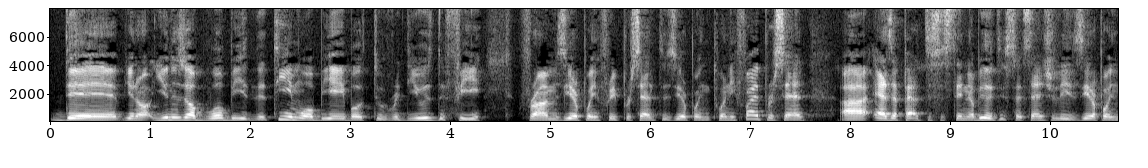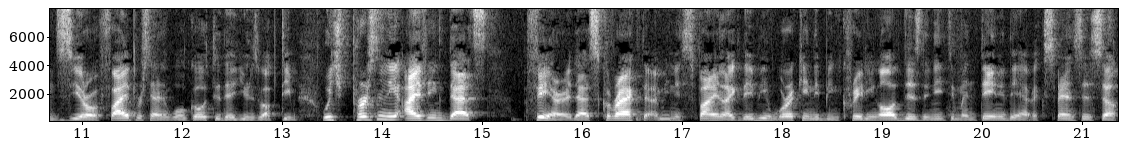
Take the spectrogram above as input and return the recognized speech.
the you know uniswap will be the team will be able to reduce the fee from 0.3% to 0.25% uh, as a path to sustainability. So essentially, 0.05% will go to the Uniswap team, which personally I think that's fair. That's correct. I mean, it's fine. Like they've been working, they've been creating all this. They need to maintain it. They have expenses. So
